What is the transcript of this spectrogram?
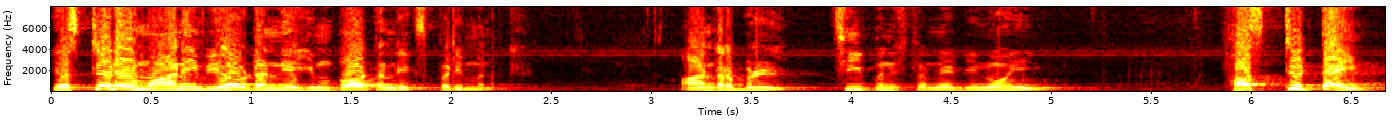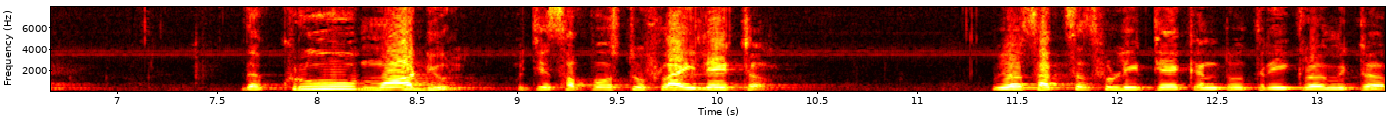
yesterday morning we have done an important experiment. Honorable Chief Minister may be knowing. First time, the crew module, which is supposed to fly later, we have successfully taken to 3 kilometer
